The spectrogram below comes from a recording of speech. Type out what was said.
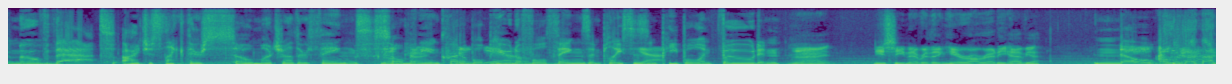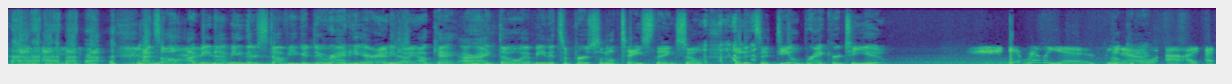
you remove that, I just like there's so much other things, so Okay. many incredible, beautiful things and places Yeah. and people and food and All right. You seen everything here already, have you? No. Okay. That's all. I mean, I mean, there's stuff you could do right here. Anyway, Yep. okay, all right. Though, I mean, it's a personal taste thing. So, but it's a deal breaker to you. It really is. You Okay. know, uh, I, I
